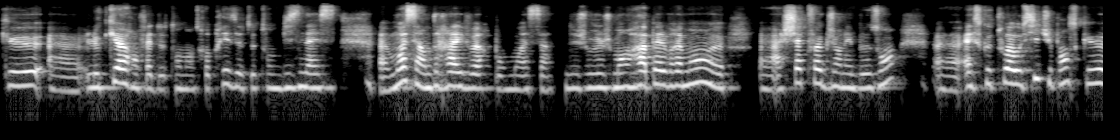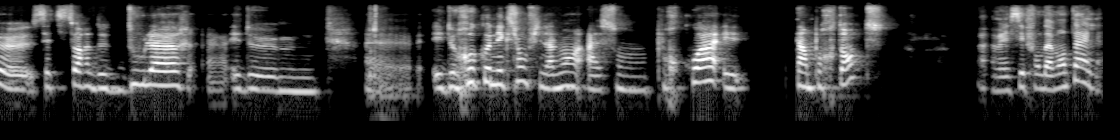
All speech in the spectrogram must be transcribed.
que euh, le cœur en fait de ton entreprise, de ton business. Euh, moi, c'est un driver pour moi ça. Je, je m'en rappelle vraiment à chaque fois que j'en ai besoin. Est-ce que toi aussi, tu penses que cette histoire de douleur et de et de reconnexion finalement à son pourquoi est importante ah, mais C'est fondamental.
